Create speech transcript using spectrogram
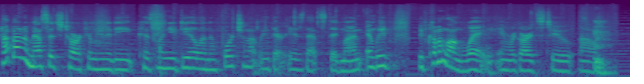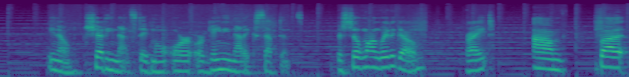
How about a message to our community? Because when you deal, and unfortunately there is that stigma, and, and we've we've come a long way in regards to, um, you know, shedding that stigma or or gaining that acceptance. There's still a long way to go, right? Um, but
